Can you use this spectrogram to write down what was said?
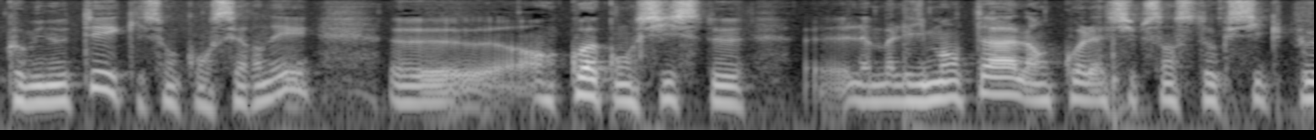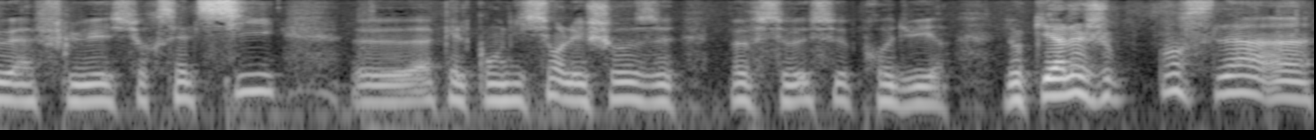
communautés qui sont concernées, euh, en quoi consiste euh, la maladie mentale, en quoi la substance toxique peut influer sur celle-ci, à quelles conditions les choses peuvent se, produire? Donc là, je pense là,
